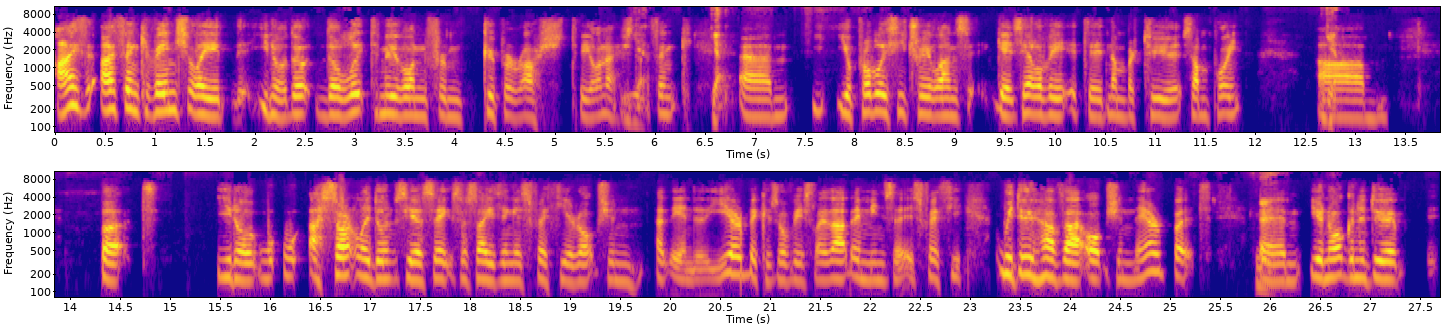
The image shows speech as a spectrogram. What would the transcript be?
I th- I think eventually, you know, they'll, they'll look to move on from Cooper Rush. To be honest, yeah. I think yeah. um, you'll probably see Trey Lance gets elevated to number two at some point. Yeah. Um, but you know, w- w- I certainly don't see us exercising his fifth year option at the end of the year because obviously that then means that his fifth year we do have that option there, but yeah. Um, you're not going to do it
